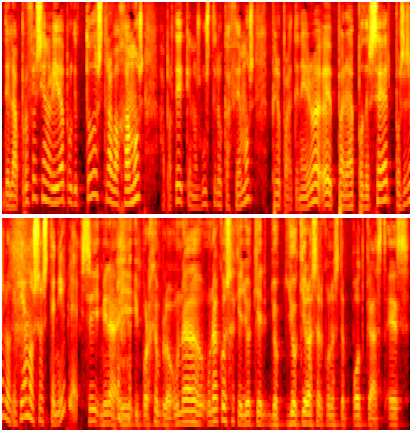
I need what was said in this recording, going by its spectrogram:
de la profesionalidad porque todos trabajamos, aparte de que nos guste lo que hacemos, pero para tener, eh, para poder ser, pues eso, lo que decíamos, sostenibles. Sí, mira, y, y, por ejemplo, una, una cosa que yo, quiero yo, yo quiero hacer con este podcast es,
